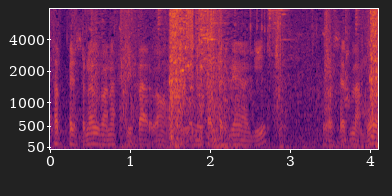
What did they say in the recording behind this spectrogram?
Estas personas van a flipar, vamos, cuando se acerquen aquí. va a ser la muerte.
